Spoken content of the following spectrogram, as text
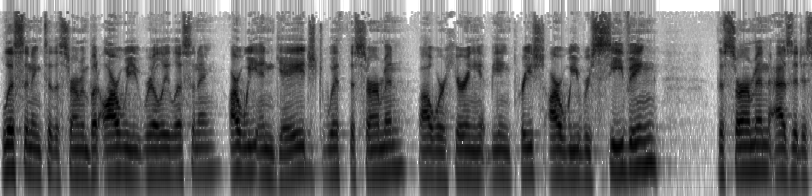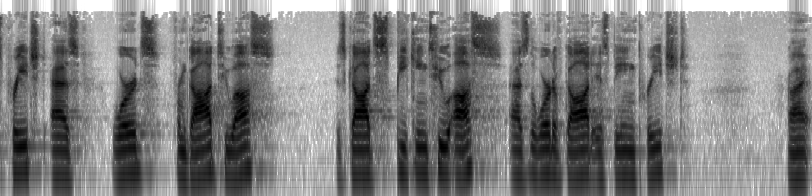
listening to the sermon, but are we really listening? Are we engaged with the sermon while we're hearing it being preached? Are we receiving the sermon as it is preached as words from God to us? Is God speaking to us as the word of God is being preached? Right?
